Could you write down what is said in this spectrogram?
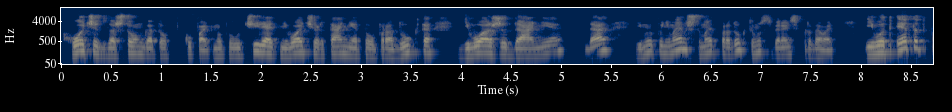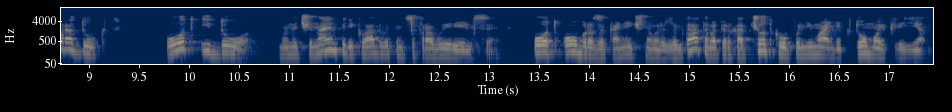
хочет, за что он готов покупать. Мы получили от него очертания этого продукта, его ожидания, да, и мы понимаем, что мы этот продукт ему собираемся продавать. И вот этот продукт от и до мы начинаем перекладывать на цифровые рельсы. От образа конечного результата, во-первых, от четкого понимания, кто мой клиент,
